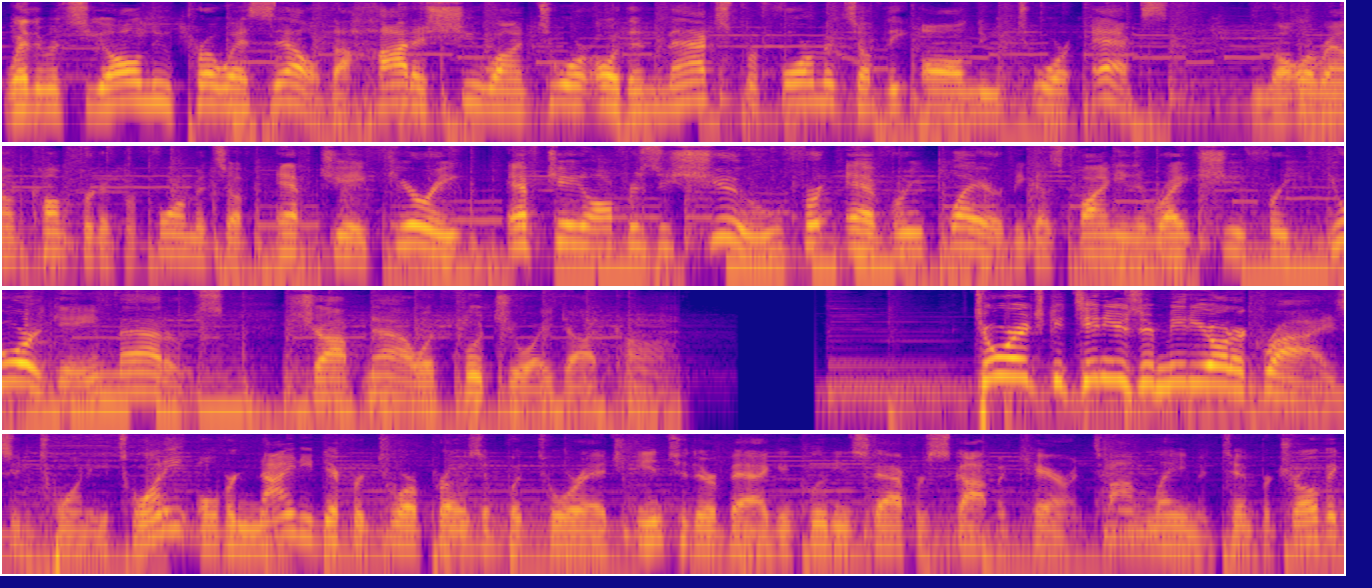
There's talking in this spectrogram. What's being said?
Whether it's the all new Pro SL, the hottest shoe on tour, or the max performance of the all new Tour X, the all around comfort and performance of FJ Fury, FJ offers a shoe for every player because finding the right shoe for your game matters. Shop now at footjoy.com. Tour Edge continues their meteoric rise in 2020. Over 90 different tour pros have put Tour Edge into their bag, including staffers Scott McCarron, Tom Lehman, Tim Petrovic,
